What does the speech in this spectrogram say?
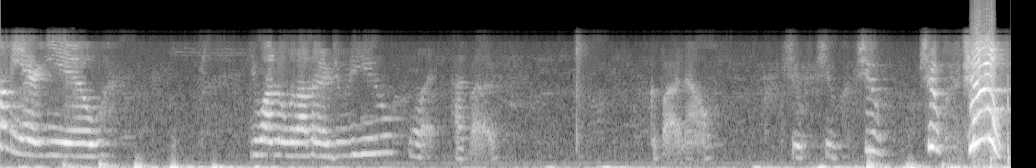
come here, you. You want to know what I'm going to do to you? What? High five. Goodbye now. Shoot, shoot, shoot, shoot, shoot!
